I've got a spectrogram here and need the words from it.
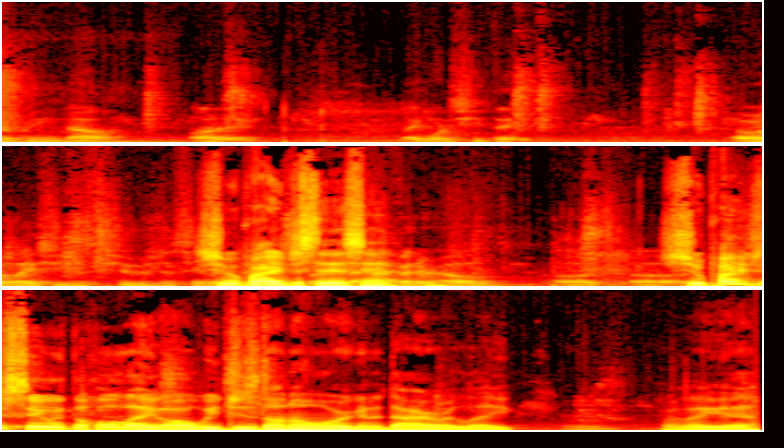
her opinion now on it? Like, what does she think? Or like she just she was just saying She would like, probably just say the same- uh, uh, She'll probably just say with the whole like, "Oh, we just don't know when we're gonna die," or like, Mm. or like, yeah.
